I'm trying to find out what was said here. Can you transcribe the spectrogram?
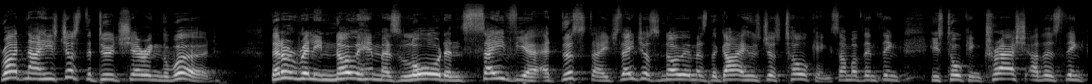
right now he's just the dude sharing the word. They don't really know him as Lord and Savior at this stage. They just know him as the guy who's just talking. Some of them think he's talking trash. Others think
